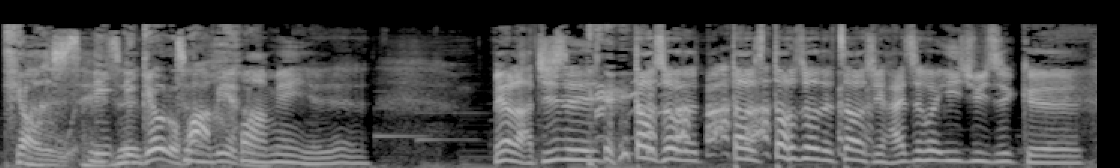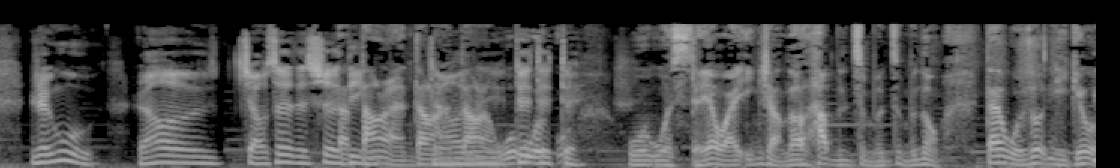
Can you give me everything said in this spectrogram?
跳的舞，你你给我的画面，画面也没有啦。其实到时候的 到到时候的造型还是会依据这个人物，然后角色的设定。当然当然当然，对对对。我我谁要我还影响到他们怎么怎么弄？但是我说你给我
